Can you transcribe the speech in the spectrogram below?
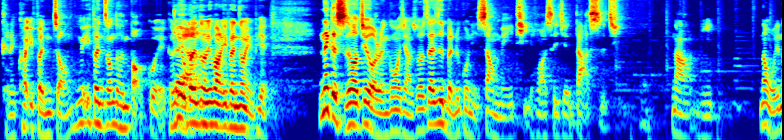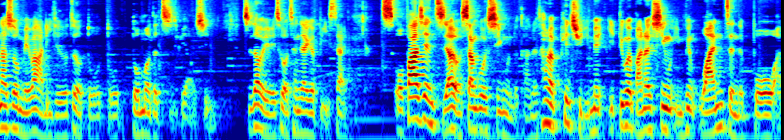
可能快一分钟，因为一分钟都很宝贵，可是六分钟就放了一分钟影片，啊，那个时候就有人跟我讲说，在日本如果你上媒体的话是一件大事情，那你。那我那时候没办法理解说这有多多多么的指标性，直到有一次我参加一个比赛，我发现只要有上过新闻的团队，他们的 pitch 里面一定会把那个新闻影片完整的播完，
